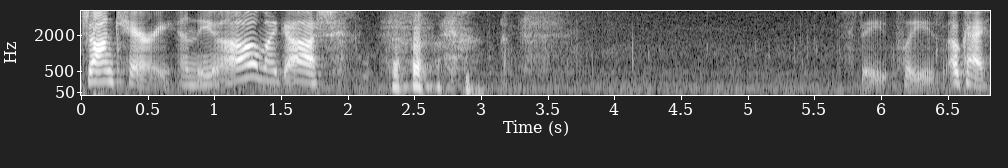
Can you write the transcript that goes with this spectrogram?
John Kerry and the oh my gosh, state please. Okay.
